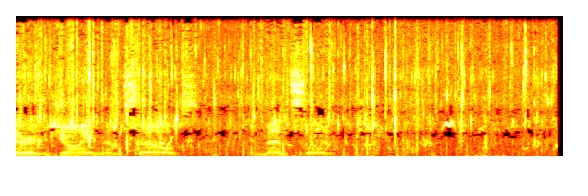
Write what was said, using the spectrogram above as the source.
they're enjoying themselves immensely.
